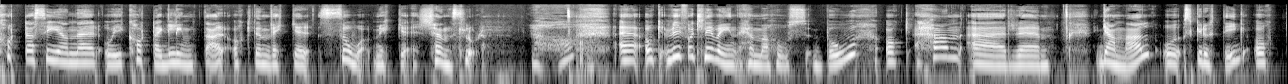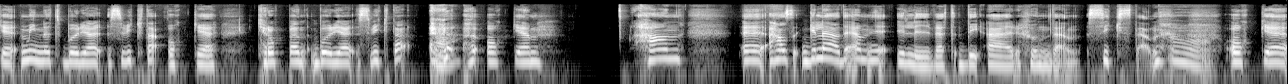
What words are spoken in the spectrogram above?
korta scener och i korta glimtar och den väcker så mycket känslor. Jaha. Eh, och vi får kliva in hemma hos Bo och han är eh, gammal och skruttig och eh, minnet börjar svikta och kroppen börjar svikta. Ja. och han Eh, hans glädjeämne i livet, det är hunden Sixten. Oh. Och eh,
